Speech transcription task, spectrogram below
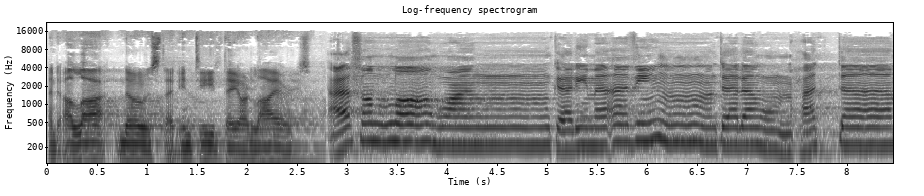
And Allah knows that indeed they are liars. عفى الله عنك لم أذنت لهم حتى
